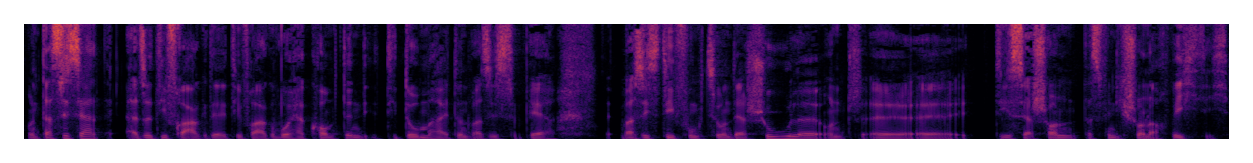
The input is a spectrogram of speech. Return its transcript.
Und das ist ja also die Frage, die Frage, woher kommt denn die Dummheit und was ist, wer, was ist die Funktion der Schule und äh, äh die ist ja schon, das finde ich schon auch wichtig.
